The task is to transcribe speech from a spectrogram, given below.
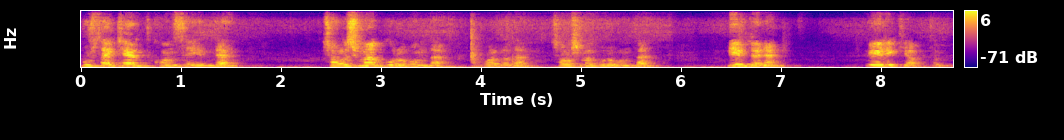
Bursa Kent Konseyi'nde çalışma grubunda, orada da çalışma grubunda bir dönem üyelik yaptım,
